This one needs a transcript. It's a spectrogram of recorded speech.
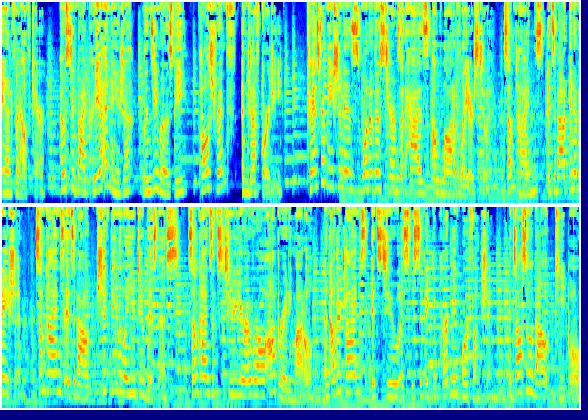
and for healthcare. Hosted by Priya Anasia, Lindsay Mosby, Paul Schrimpf, and Jeff Gourdji. Transformation is one of those terms that has a lot of layers to it. Sometimes it's about innovation. Sometimes it's about shifting the way you do business. Sometimes it's to your overall operating model. And other times it's to a specific department or function. It's also about people,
